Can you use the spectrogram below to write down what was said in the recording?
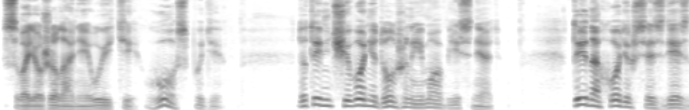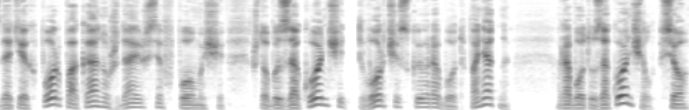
свое желание уйти? Господи, да ты ничего не должен ему объяснять. Ты находишься здесь до тех пор, пока нуждаешься в помощи, чтобы закончить творческую работу. Понятно? Работу закончил, все,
